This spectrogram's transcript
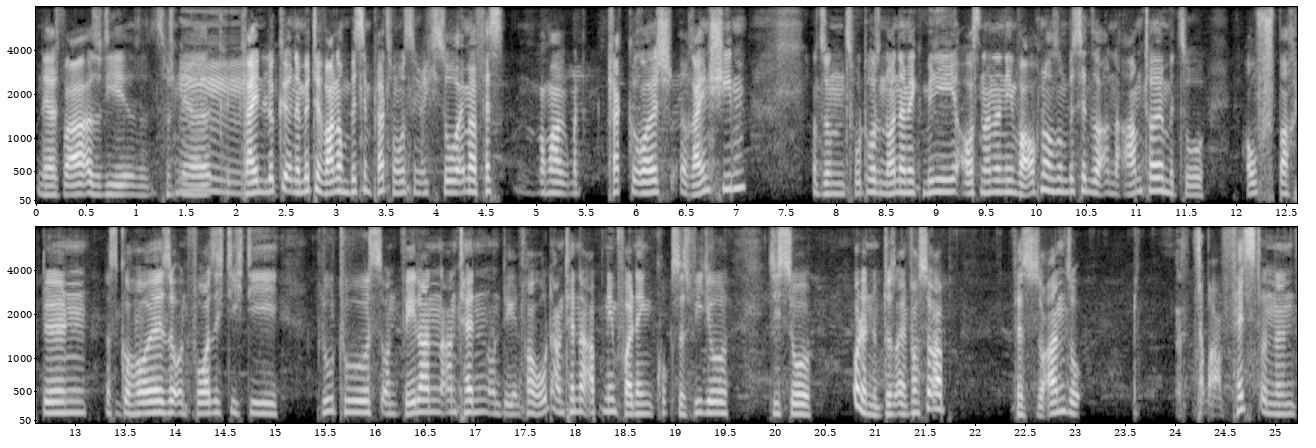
Ja, es war also die also zwischen der Mm. kleinen Lücke in der Mitte war noch ein bisschen Platz. Man musste ihn richtig so einmal fest nochmal mit Klackgeräusch äh, reinschieben. Und so ein 2009er Mac Mini auseinandernehmen war auch noch so ein bisschen so ein Abenteuer mit so Aufspachteln, das Gehäuse und vorsichtig die Bluetooth und WLAN-Antennen und die Infrarotantenne abnehmen. Vor allen Dingen guckst das Video, siehst so, oh, dann nimmt das einfach so ab. Fährst du so an, so, ist aber fest und dann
